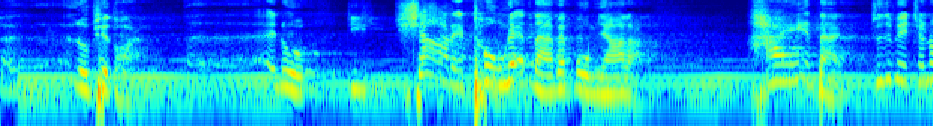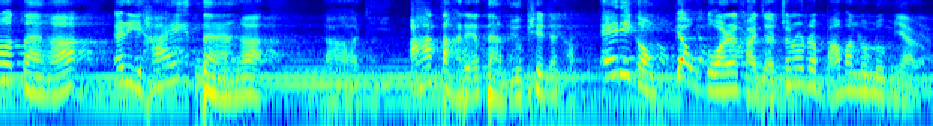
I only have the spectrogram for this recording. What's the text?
အဲ့လိုဖြစ်သွားတာအဲ့လိုဒီရှာတဲ့ထုံတဲ့အတန်ပဲပုံများလာ high အတန်သူတို့ပြကျွန်တော်အတန်ကအဲ့ဒီ high အတန်ကအာဒီအားတာတဲ့အတန်မျိုးဖြစ်တဲ့ခါအဲ့ဒီကောင်ပျောက်သွားတဲ့ခါကျကျွန်တော်တို့ဘာမှလုပ်လို့မရတော့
